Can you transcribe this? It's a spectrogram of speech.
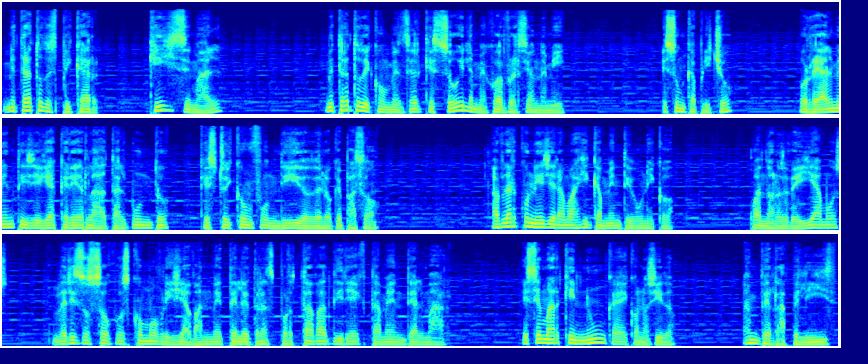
me trato de explicar qué hice mal. Me trato de convencer que soy la mejor versión de mí. ¿Es un capricho? ¿O realmente llegué a quererla a tal punto que estoy confundido de lo que pasó? Hablar con ella era mágicamente único. Cuando nos veíamos, ver esos ojos como brillaban me teletransportaba directamente al mar. Ese mar que nunca he conocido. Verla feliz,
